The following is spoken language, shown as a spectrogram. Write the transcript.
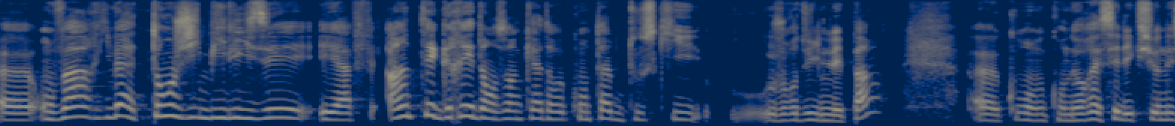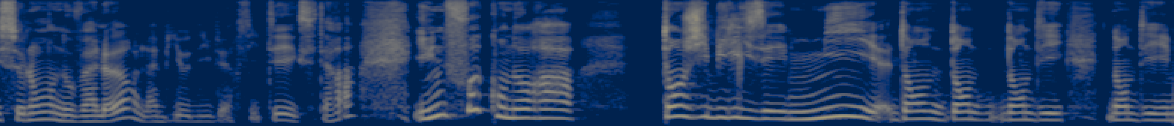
euh, on va arriver à tangibiliser et à intégrer dans un cadre comptable tout ce qui aujourd'hui ne l'est pas, euh, qu'on aurait sélectionné selon nos valeurs, la biodiversité, etc. Et une fois qu'on aura tangibilisé, mis dans, dans, des, dans des,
